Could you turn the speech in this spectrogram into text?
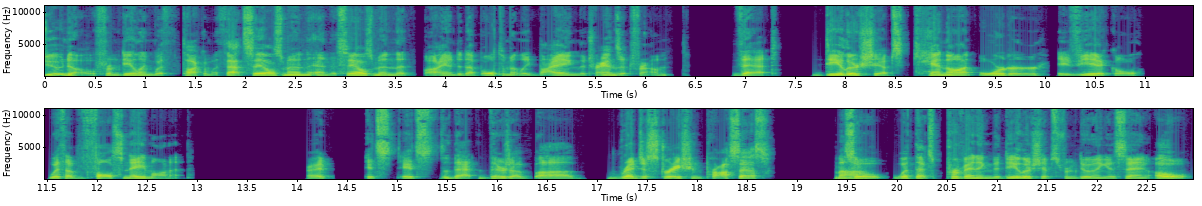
do know from dealing with talking with that salesman and the salesman that I ended up ultimately buying the transit from that dealerships cannot order a vehicle with a false name on it. Right? It's it's that there's a uh, registration process. Uh-huh. So what that's preventing the dealerships from doing is saying, "Oh,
